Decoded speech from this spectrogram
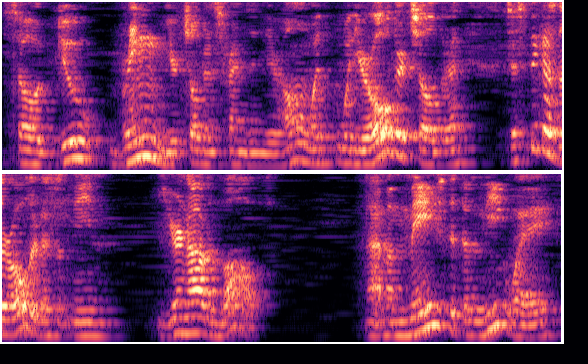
So do bring your children's friends into your home. With, with your older children, just because they're older doesn't mean you're not involved. I'm amazed at the leeway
